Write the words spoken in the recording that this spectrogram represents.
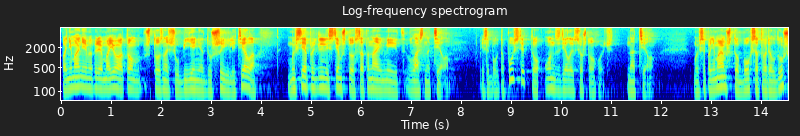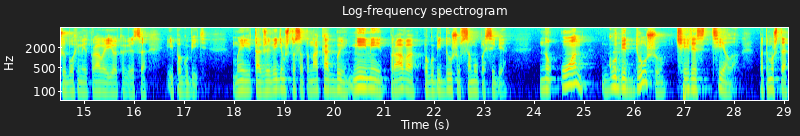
Понимание, например, мое о том, что значит убиение души или тела, мы все определились с тем, что сатана имеет власть над телом. Если Бог допустит, то Он сделает все, что Он хочет над телом. Мы все понимаем, что Бог сотворил душу, и Бог имеет право ее, как говорится, и погубить. Мы также видим, что сатана как бы не имеет права погубить душу саму по себе. Но он губит душу через тело. Потому что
